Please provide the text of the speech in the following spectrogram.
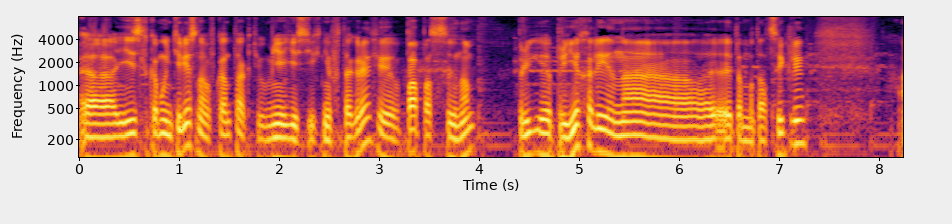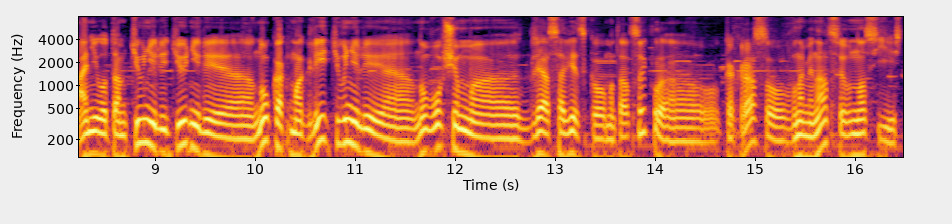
Если кому интересно, ВКонтакте у меня есть их фотографии. Папа с сыном при- приехали на этом мотоцикле. Они его там тюнили, тюнили, э, ну, как могли, тюнили. Ну, в общем, э, для советского мотоцикла э, как раз в номинации у нас есть.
